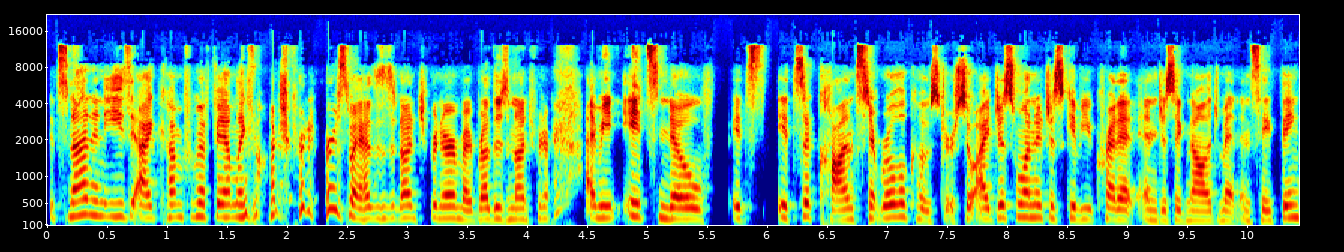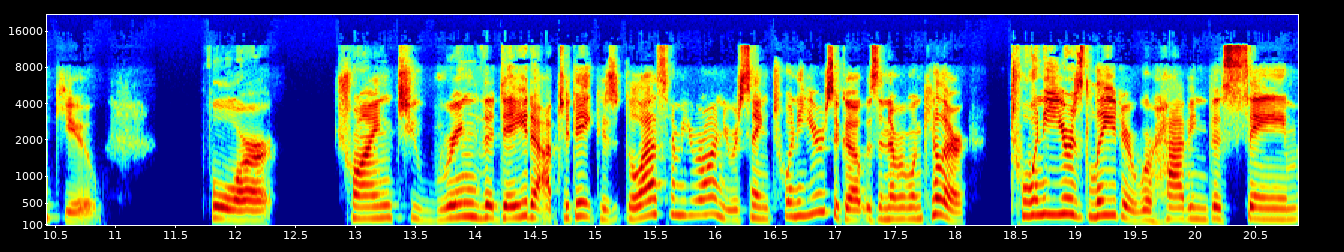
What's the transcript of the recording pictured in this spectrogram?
it's not an easy I come from a family of entrepreneurs. My husband's an entrepreneur, my brother's an entrepreneur. I mean, it's no it's it's a constant roller coaster. So I just want to just give you credit and just acknowledgement and say thank you for trying to bring the data up to date because the last time you were on you were saying 20 years ago it was the number one killer 20 years later, we're having the same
